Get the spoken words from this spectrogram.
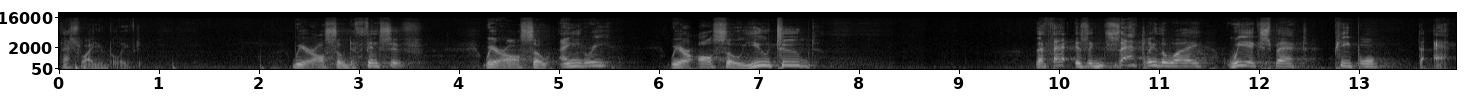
That's why you believed it. We are also defensive. We are also angry. We are also YouTubed. That that is exactly the way we expect people to act.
